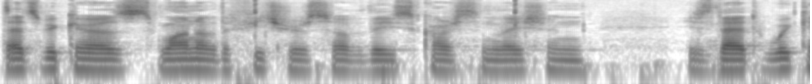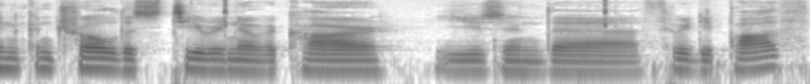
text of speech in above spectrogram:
That's because one of the features of this car simulation is that we can control the steering of a car using the 3D path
